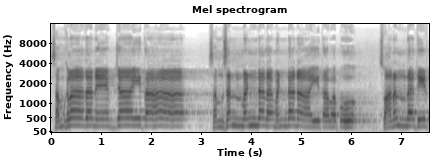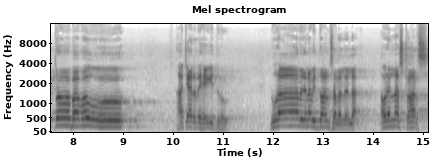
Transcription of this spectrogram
ಸಂಸನ್ ಸಂಸನ್ಮಂಡಲ ಮಂಡನಾಯಿತ ವಪು ಸ್ವಾನಂದ ತೀರ್ಥೋ ಭವೌ ಆಚಾರ್ಯರು ಹೇಗಿದ್ದರು ನೂರಾರು ಜನ ವಿದ್ವಾಂಸರಲ್ಲೆಲ್ಲ, ಅವರೆಲ್ಲ ಸ್ಟಾರ್ಸ್,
